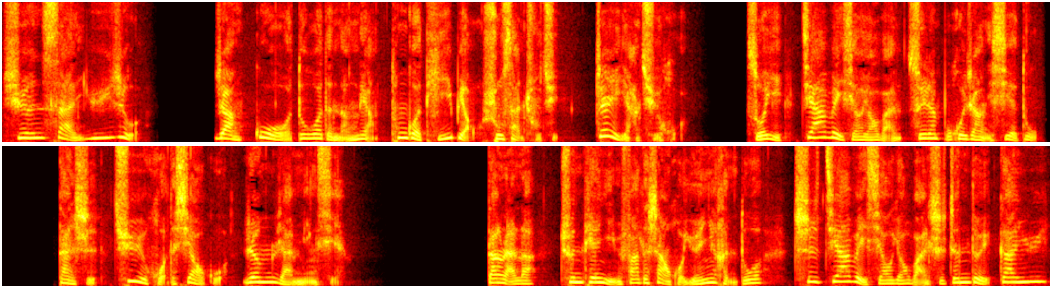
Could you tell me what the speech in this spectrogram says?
宣散瘀热，让过多的能量通过体表疏散出去，这样去火。所以加味逍遥丸虽然不会让你泻肚，但是去火的效果仍然明显。当然了。春天引发的上火原因很多，吃加味逍遥丸是针对肝郁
